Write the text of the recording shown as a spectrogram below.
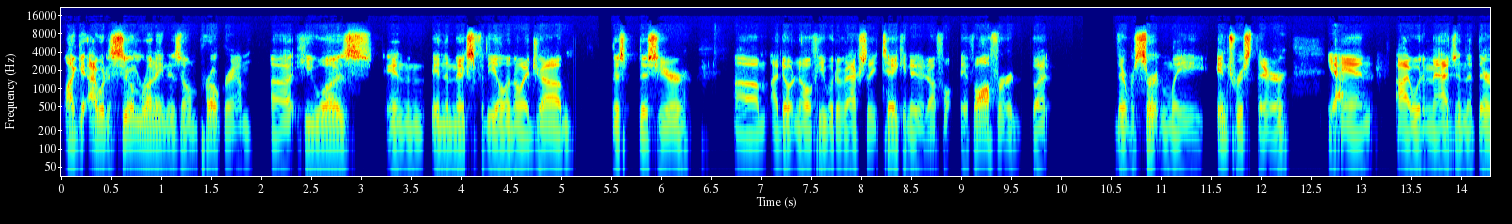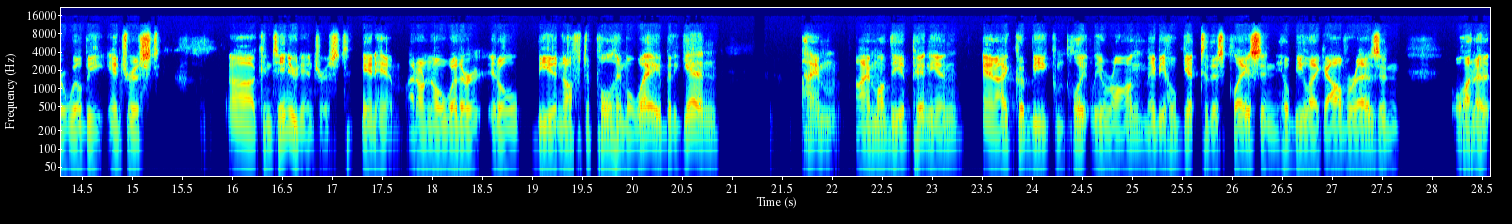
Well, I, I would assume running his own program. Uh, he was in in the mix for the Illinois job this this year. Um, I don't know if he would have actually taken it if, if offered, but there was certainly interest there. Yeah, and I would imagine that there will be interest, uh, continued interest in him. I don't know whether it'll be enough to pull him away, but again, I'm I'm of the opinion and I could be completely wrong. Maybe he'll get to this place and he'll be like Alvarez and want to,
